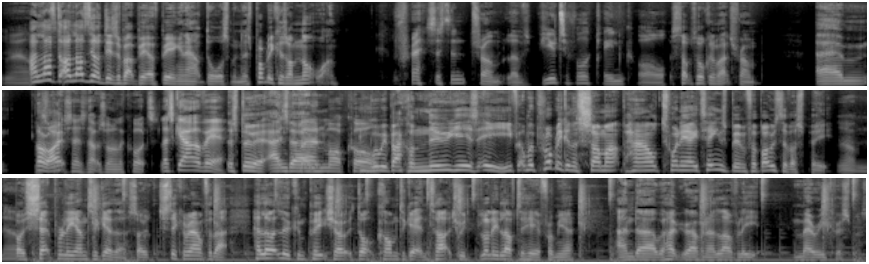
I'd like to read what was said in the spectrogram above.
well, I love I love the ideas about bit of being an outdoorsman. It's probably because I'm not one. President Trump loves beautiful, clean coal. Stop talking about Trump. Um, That's all it says that was one of the quotes. Let's get out of here. let's do it. And Let's burn um, more coal. We'll be back on New Year's Eve, and we're probably going to sum up how 2018's been for both of us, Pete. Oh no. both separately and together. So stick around for that. Hello at lukeandpeteshow.com to get in touch. We'd bloody love to hear from you. And uh, we hope you're having a lovely Merry Christmas.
